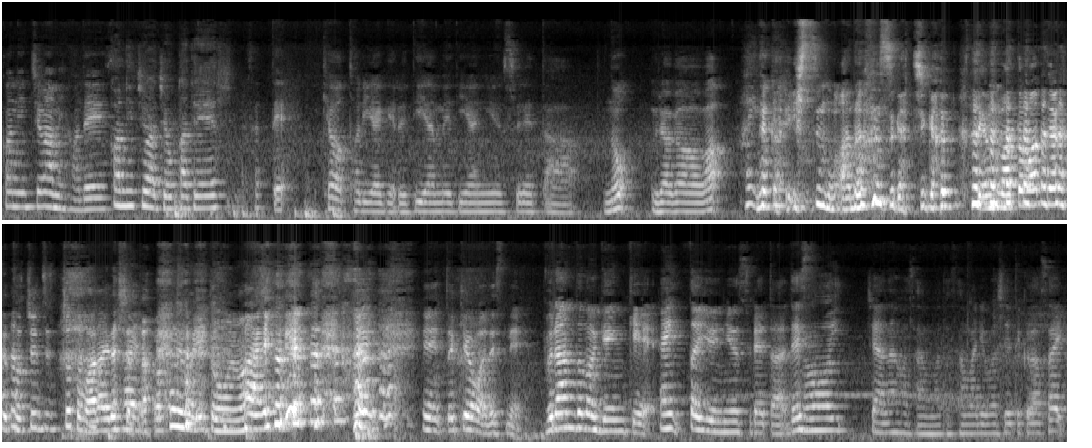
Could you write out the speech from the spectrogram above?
こんにちは美穂です。こんにちは、ジョーカです。さて今日取り上げるディアメディアニュースレターの裏側は、はい。なんかいつもアナウンスが違うってまとまってなくて途中でちょっと笑い出しちゃった、わかればいいと思います。はい、はい、えっ、と今日はですねブランドの原型というニュースレターです、はい。じゃあ奈穂さんまたサマリを教えてください。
